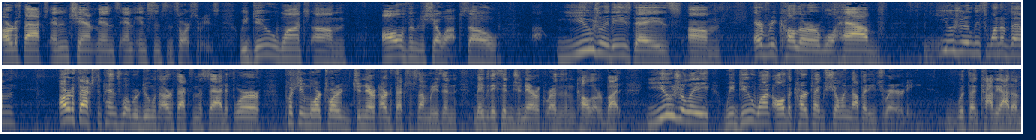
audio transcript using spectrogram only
artifacts and enchantments and instants and sorceries. We do want um, all of them to show up. So usually these days, um, every color will have usually at least one of them. Artifacts depends what we're doing with artifacts in the set. If we're pushing more toward generic artifacts for some reason, maybe they sit in generic rather than color. But usually we do want all the card types showing up at each rarity, with the caveat of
